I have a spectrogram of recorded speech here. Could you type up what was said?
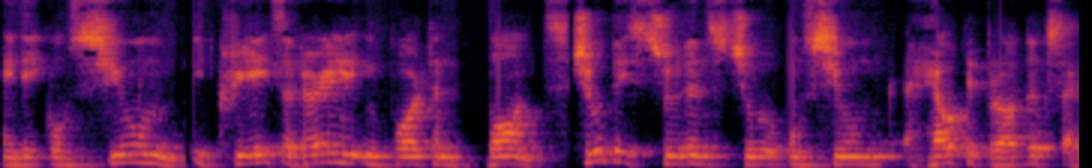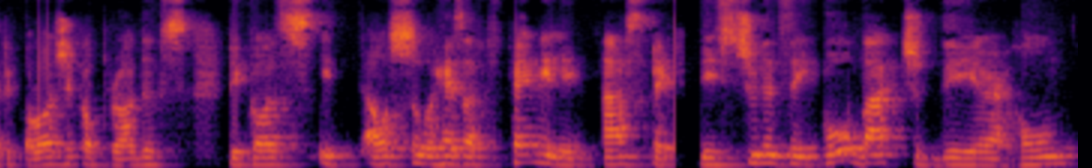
and they consume, it creates a very important bond to the students to consume healthy products, ecological products, because it also has a family aspect. The students, they go back to their home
